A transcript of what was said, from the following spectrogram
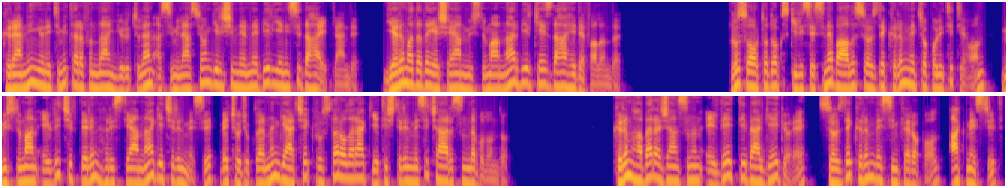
Kremlin yönetimi tarafından yürütülen asimilasyon girişimlerine bir yenisi daha eklendi. Yarımada'da yaşayan Müslümanlar bir kez daha hedef alındı. Rus Ortodoks Kilisesi'ne bağlı sözde Kırım Metropoliti Tihon, Müslüman evli çiftlerin Hristiyanlığa geçirilmesi ve çocuklarının gerçek Ruslar olarak yetiştirilmesi çağrısında bulundu. Kırım Haber Ajansı'nın elde ettiği belgeye göre, sözde Kırım ve Simferopol, Akmescit,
